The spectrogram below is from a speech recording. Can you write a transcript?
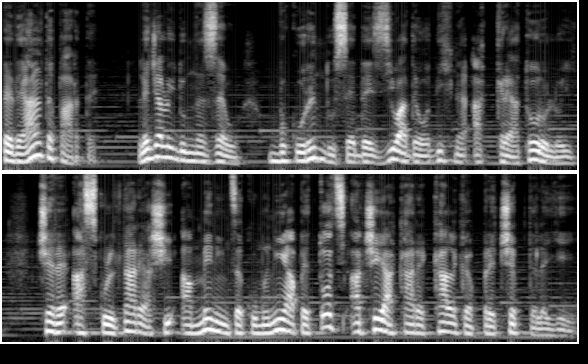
Pe de altă parte, legea lui Dumnezeu, bucurându-se de ziua de odihnă a Creatorului, cere ascultarea și amenință cu mânia pe toți aceia care calcă preceptele ei.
